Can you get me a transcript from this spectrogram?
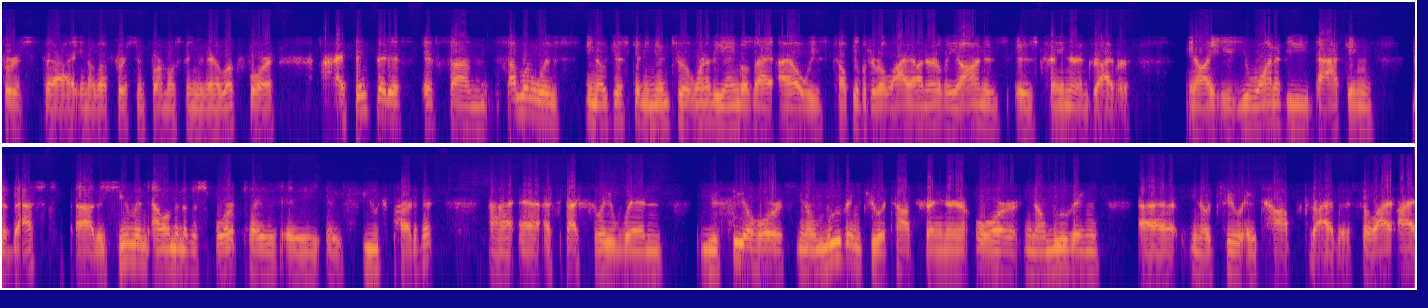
first, uh, you know, the first and foremost thing you're going to look for. I think that if if um, someone was, you know, just getting into it, one of the angles I, I always tell people to rely on early on is is trainer and driver. You know, you, you want to be backing the best. Uh, the human element of the sport plays a, a huge part of it, uh, especially when you see a horse, you know, moving to a top trainer or, you know, moving, uh, you know, to a top driver. So I, I,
